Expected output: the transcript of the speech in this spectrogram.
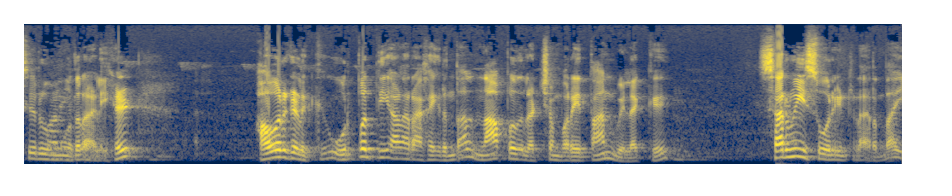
சிறு முதலாளிகள் அவர்களுக்கு உற்பத்தியாளராக இருந்தால் நாற்பது லட்சம் வரை தான் விலக்கு. சர்வீஸ் ஓரியன்டாக இருந்தால்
